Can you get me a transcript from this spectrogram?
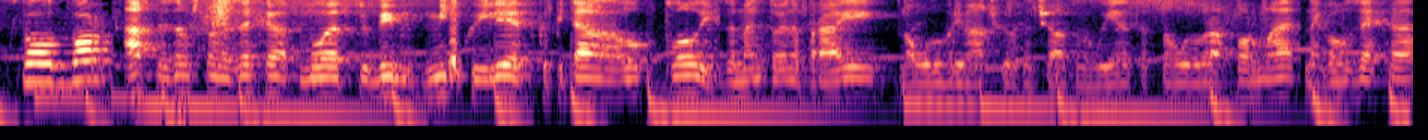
своя отбор. Аз не знам, защо не взеха моят любим Митко Илиев, капитана на Локо Пловдив. За мен той направи много добри мачове от началото на годината, в много добра форма е. Не го взеха.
